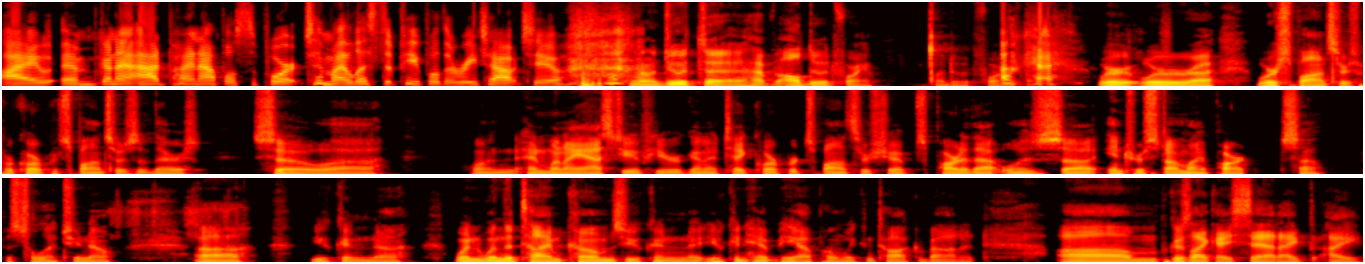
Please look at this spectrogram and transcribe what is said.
i am going to add pineapple support to my list of people to reach out to. No, do it uh, have, i'll do it for you. I'll do it for you. Okay. We're we're uh, we're sponsors we're corporate sponsors of theirs so uh when and when i asked you if you were going to take corporate sponsorships part of that was uh, interest on my part. So just to let you know uh, you can uh, when when the time comes you can you can hit me up and we can talk about it. Um, because like i said i i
